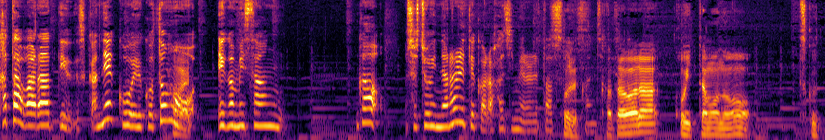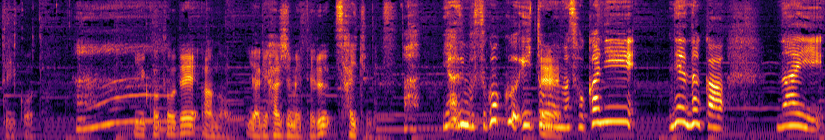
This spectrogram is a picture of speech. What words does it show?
傍らっていうんですかね、こういうことも江上さんが社長になられてから始められたっていう感じです傍らこういったものを作っていこうと。いうことであのやり始めてる最中です。あいやでもすごくいいと思います、えー、他にねなんかないや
